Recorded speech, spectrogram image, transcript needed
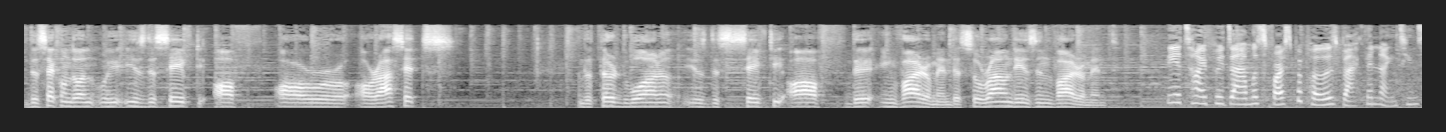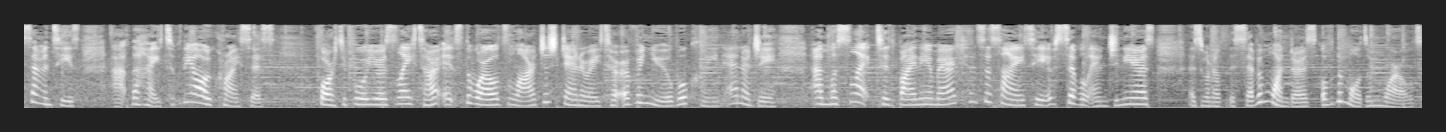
The second one is the safety of our, our assets. And the third one is the safety of the environment, the surroundings environment. The Itaipu Dam was first proposed back in the 1970s at the height of the oil crisis. 44 years later, it's the world's largest generator of renewable clean energy and was selected by the American Society of Civil Engineers as one of the seven wonders of the modern world,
